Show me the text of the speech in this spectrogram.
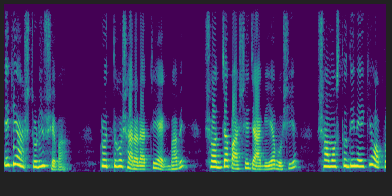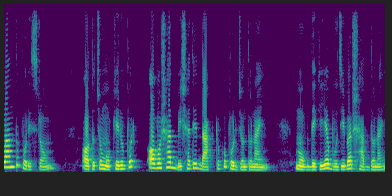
এ কি আশ্চর্য সেবা! প্রত্যহ সারা রাত্রি একভাবে শয্যা পাশে জাগিয়া বসিয়া সমস্ত দিন এই কি অক্লান্ত পরিশ্রম! অথচ মুখের উপর অবসাদ বিষাদের দাগটুকু পর্যন্ত নাই। মুখ দেখিয়া বুঝিবার সাধ্য নাই,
